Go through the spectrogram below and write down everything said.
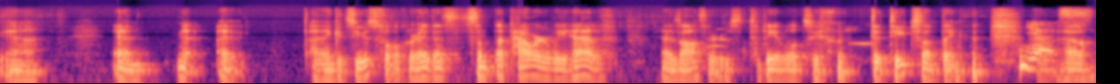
Yeah. And I, I think it's useful, right? That's some a power we have as authors to be able to to teach something. Yes. how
